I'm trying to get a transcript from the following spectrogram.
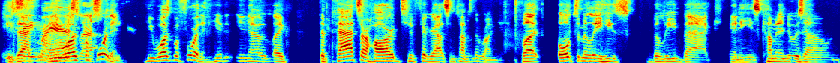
He exactly. saved my he ass was last before week. then. He was before then. He, you know, like the Pats are hard to figure out sometimes in the run game, but ultimately he's the lead back and he's coming into his own.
